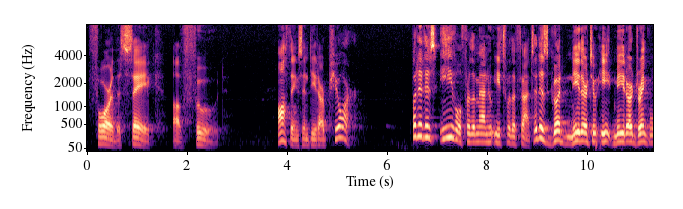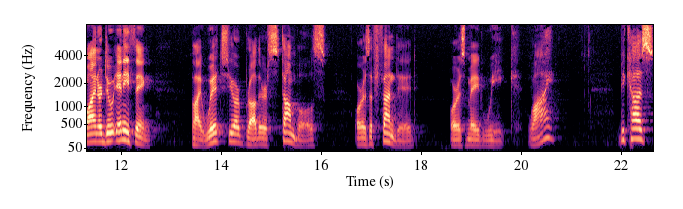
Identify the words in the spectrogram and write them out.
for the sake of food. All things indeed are pure. But it is evil for the man who eats with offense. It is good neither to eat meat or drink wine or do anything by which your brother stumbles or is offended or is made weak. Why? Because,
